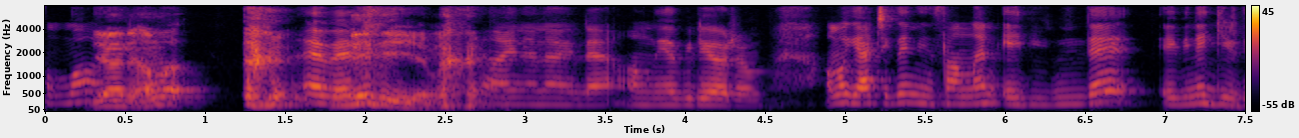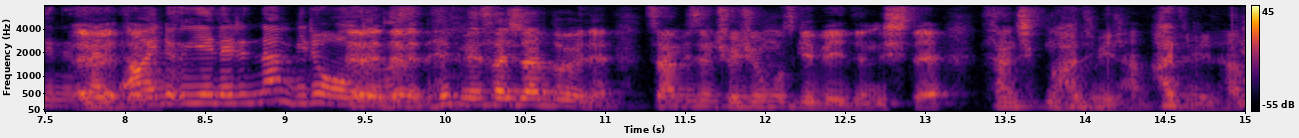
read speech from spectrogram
Ama Yani ama evet. ne diyeyim? Aynen öyle anlayabiliyorum. Ama gerçekten insanların evinde evine girdiniz. Evet, evet. Aile üyelerinden biri oldunuz. Evet evet hep mesajlarda öyle. Sen bizim çocuğumuz gibiydin işte sen çıktın hadi Milhan hadi Milhan.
